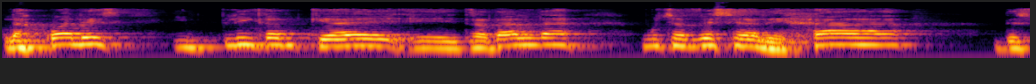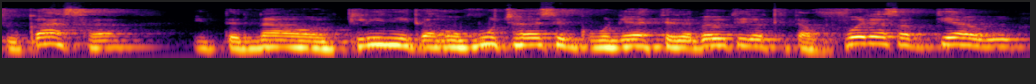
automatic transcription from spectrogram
las cuales implican que hay, eh, tratarlas muchas veces alejadas de su casa, internado en clínica o muchas veces en comunidades terapéuticas que están fuera de Santiago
